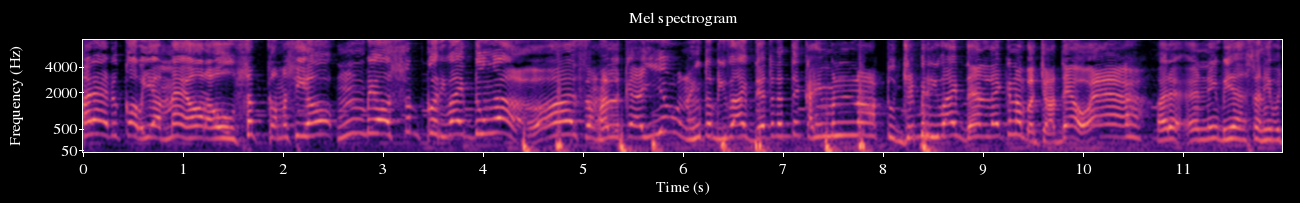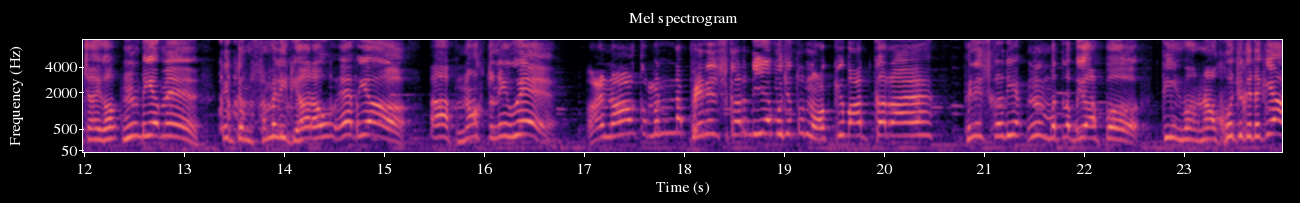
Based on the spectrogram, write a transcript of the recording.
अरे रुको भैया मैं आ रहा हूँ सबका मसीहा हूँ। भैया सबको रिवाइव दूँगा। संभल के आइयो नहीं तो रिवाइव देते देते कहीं मुन्ना तुझे भी रिवाइव देने लेके ना बचा दे ओए। अरे नहीं भैया ऐसा नहीं बचाएगा। हम्म, भैया मैं एकदम संभल ही के आ रहा हूँ। ए भैया आप नॉक तो नहीं हुए? अरे नॉक मुन्ना फिनिश कर दिया मुझे तो नॉक की बात कर रहा है। फिनिश कर दिया? हम्म, मतलब भैया आप तीन बार नॉक खो चुके थे क्या?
